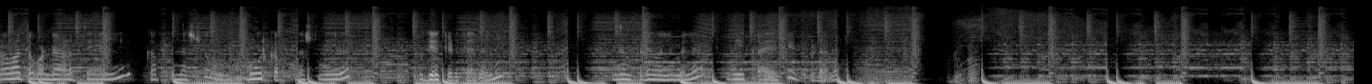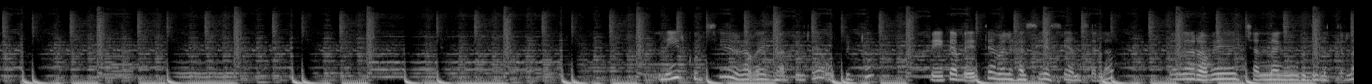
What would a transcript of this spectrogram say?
ರವೆ ತೊಗೊಂಡ ಅಳತೆಯಲ್ಲಿ ಕಪ್ಪಿನಷ್ಟು, ಮೂರು ಕಪ್ಪಿನಷ್ಟು ನೀರು ಕುದಿಯೋಕೆ ಇಡ್ತಾ ಇದ್ದೀನಿ. ಇನ್ನೊಂದು ಕಡೆ ಒಲೆ ಮೇಲೆ ನೀರು ಕಾಯೋಕ್ಕೆ ಇಟ್ಬಿಡೋಣ. ನೀರು ಕುದಿಸಿ ರವೆಗೆ ಹಾಕಿದರೆ ಉಪ್ಪಿಟ್ಟು ಬೇಗ ಬೇಯುತ್ತೆ ಆಮೇಲೆ ಹಸಿ ಹಸಿ ಅನಿಸಲ್ಲ. ಇವಾಗ ರವೆ ಚೆನ್ನಾಗಿ ಹುರಿದಿರುತ್ತಲ್ಲ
